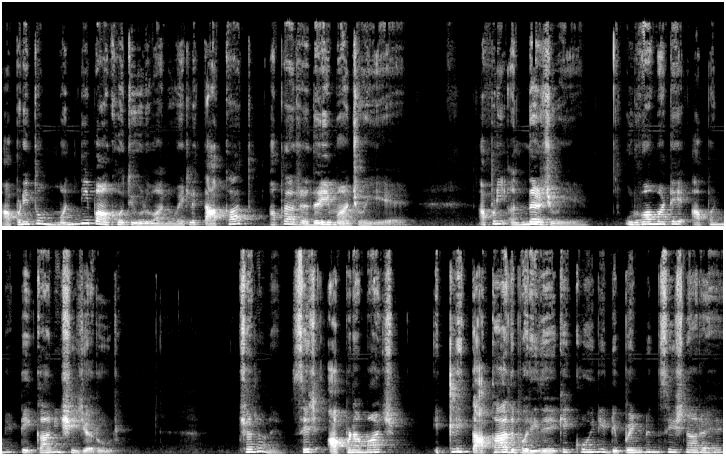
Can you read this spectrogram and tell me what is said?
આપણે તો મનની પાંખોથી ઉડવાનું, એટલે તાકાત આપણા હૃદયમાં જોઈએ. આપણી અંદર જોઈએ. ઉડવા માટે આપણને ટેકાની શી જરૂર? ચલો ને સેજ આપણામાં જ એટલી તાકાત ભરી દે કે કોઈની ડિપેન્ડન્સી જ ના રહે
